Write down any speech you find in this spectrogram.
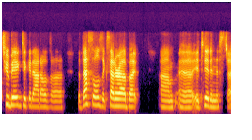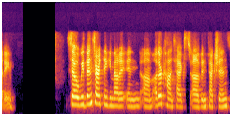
too big to get out of uh, the vessels, et cetera, but um, uh, it did in this study. So we then started thinking about it in um, other contexts of infections,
